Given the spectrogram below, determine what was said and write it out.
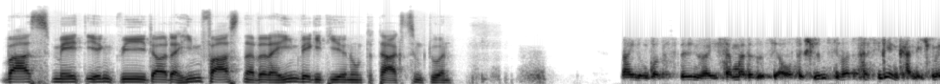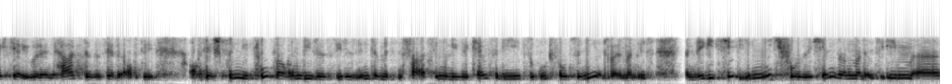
was mit irgendwie da dahin fasten oder dahin vegetieren untertags zum tun. Nein, um Gottes Willen, weil ich sage mal, das ist ja auch Schlimmste, was passieren kann. Ich möchte ja über den Tag, das ist ja auch, die, auch der springende Punkt, warum dieses, dieses Intermittent Fasting und diese Kämpfe, die so gut funktioniert, weil man ist, man vegetiert eben nicht vor sich hin, sondern man ist eben äh,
